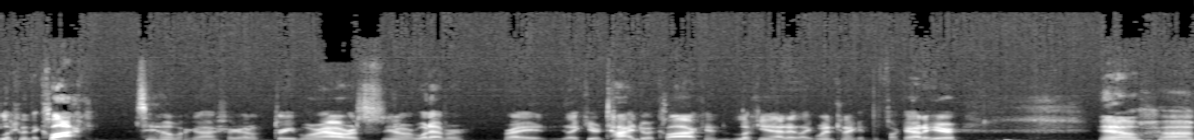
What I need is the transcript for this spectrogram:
looking at the clock, saying, "Oh my gosh, I got three more hours," you know, or whatever. Right? Like you're tied to a clock and looking at it, like, when can I get the fuck out of here? You know, um,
